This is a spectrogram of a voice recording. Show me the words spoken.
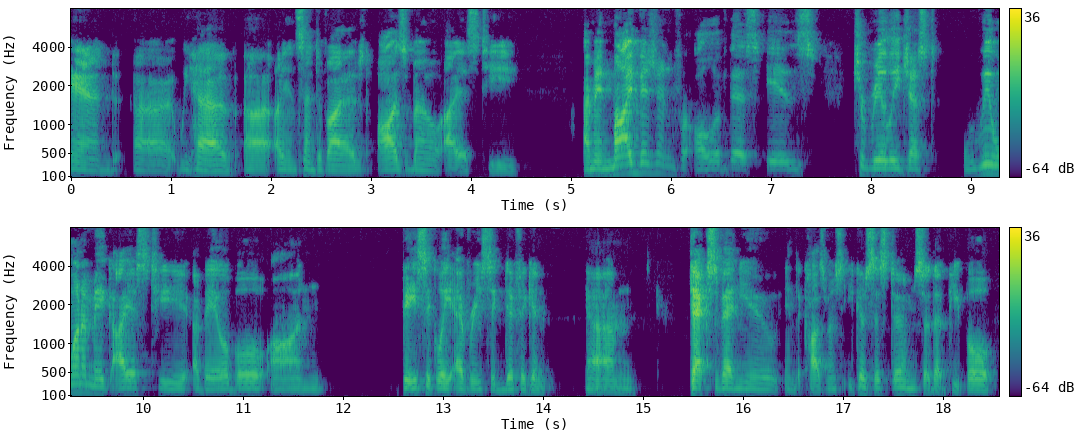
and uh, we have incentivized Osmo IST. I mean, my vision for all of this is to really just we want to make IST available on basically every significant um, DEX venue in the Cosmos ecosystem, so that people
